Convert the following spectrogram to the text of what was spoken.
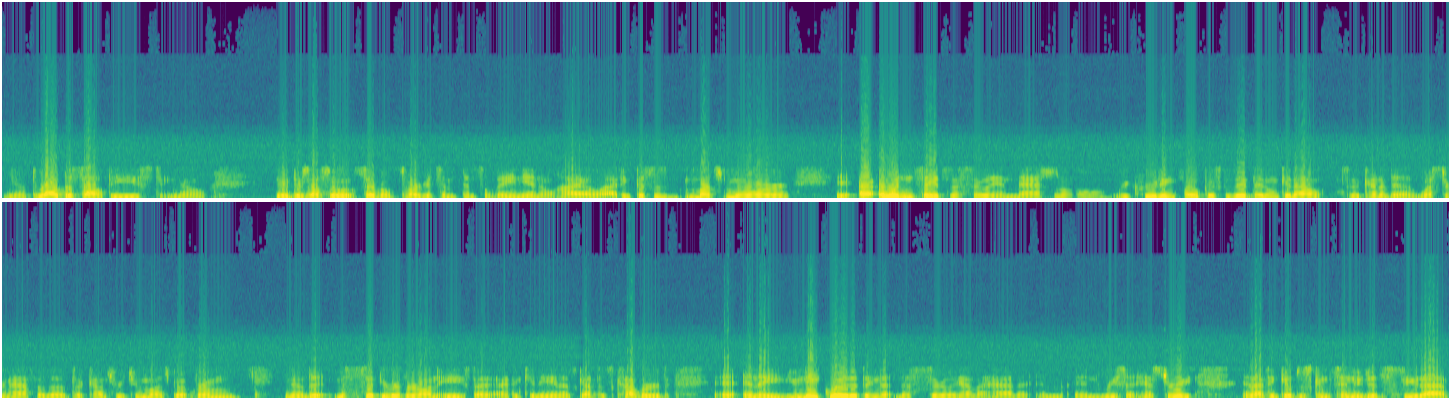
you know, throughout the southeast, you know. There, there's also several targets in Pennsylvania and Ohio. I think this is much more I wouldn't say it's necessarily a national recruiting focus because they, they don't get out to kind of the western half of the, the country too much, but from you know the Mississippi River on east, I, I think Indiana's got this covered in a unique way that they necessarily haven't had in in recent history, and I think you'll just continue to see that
